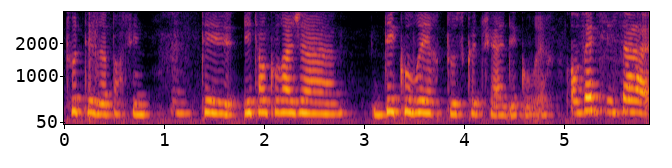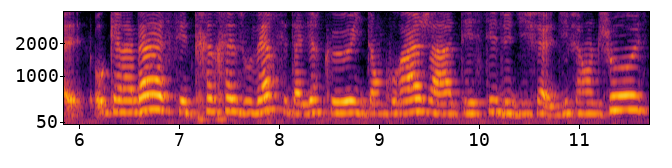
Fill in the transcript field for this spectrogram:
toutes tes opportunités, ils t'encouragent à découvrir tout ce que tu as à découvrir. En fait, c'est ça. Au Canada, c'est très très ouvert, c'est-à-dire qu'ils t'encouragent à tester de différentes choses,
